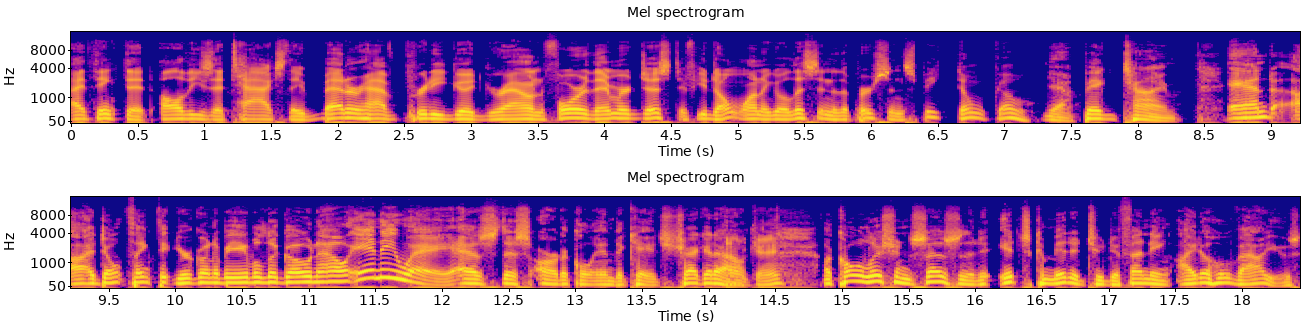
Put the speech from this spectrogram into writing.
I think that all these attacks, they better have pretty good ground for them, or just if you don't want to go listen to the person speak, don't go. Yeah, big time. And I don't think that you're going to be able to go now anyway, as this article indicates. Check it out. Okay. A coalition says that it's committed to defending Idaho values,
